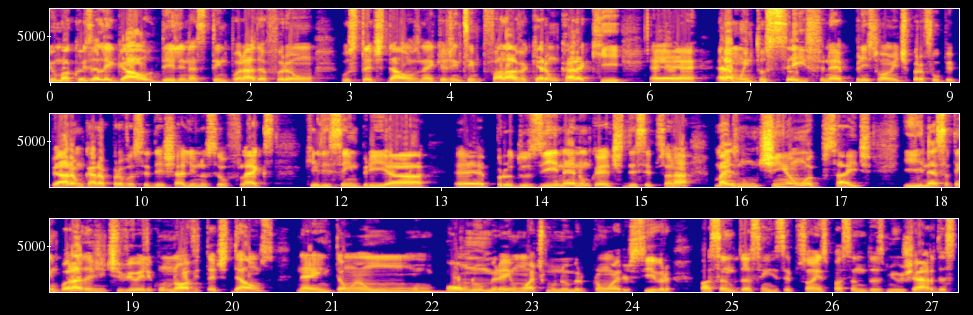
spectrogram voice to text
E uma coisa legal dele nessa temporada foram os touchdowns, né? Que a gente sempre falava que era um cara que é, era muito safe, né? Principalmente para full PPR, era um cara para você deixar ali no seu flex, que ele sempre ia é, produzir, né? Nunca ia te decepcionar, mas não tinha um upside. E nessa temporada a gente viu ele com nove touchdowns, né? Então é um, um bom número aí, um ótimo número para um wide receiver, passando das 100 recepções, passando das mil jardas,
